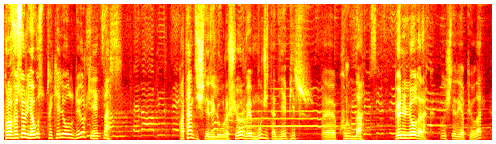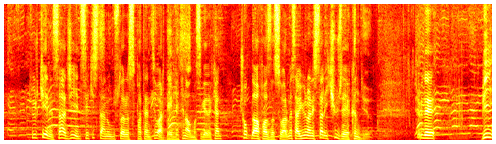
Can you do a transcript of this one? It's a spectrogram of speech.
Profesör Yavuz Tekelioğlu diyor ki yetmez. Patent işleriyle uğraşıyor ve Mucita diye bir e, kurumda gönüllü olarak bu işleri yapıyorlar. Türkiye'nin sadece 7-8 tane uluslararası patenti var. Devletin alması gereken çok daha fazlası var. Mesela Yunanistan 200'e yakın diyor. Şimdi bir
